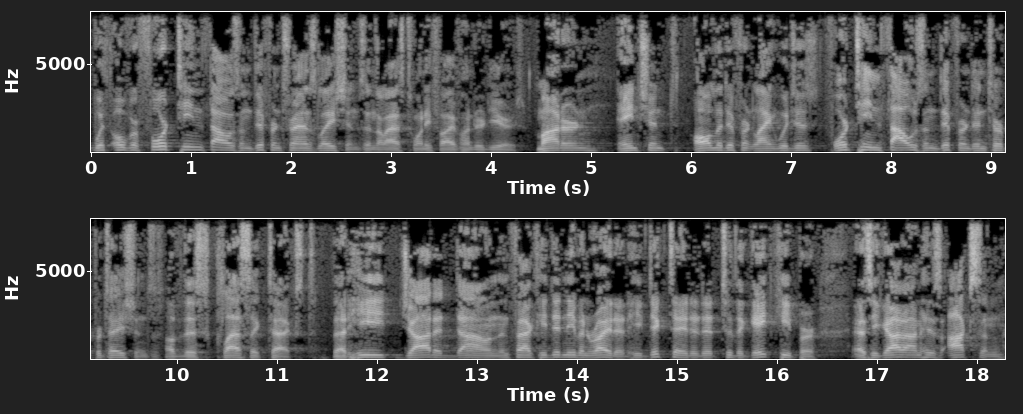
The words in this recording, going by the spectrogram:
with over 14,000 different translations in the last 2,500 years. Modern, ancient, all the different languages, 14,000 different interpretations of this classic text that he jotted down. In fact, he didn't even write it. He dictated it to the gatekeeper as he got on his oxen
